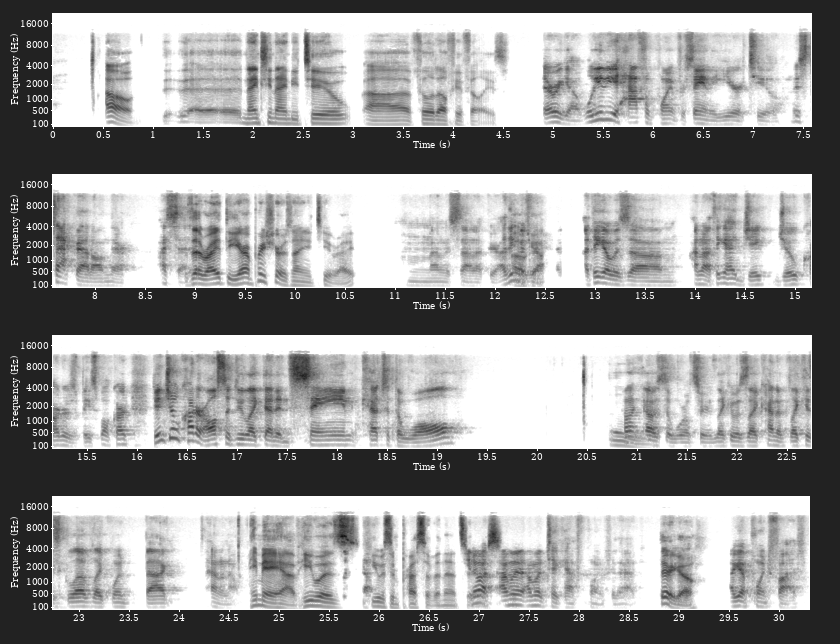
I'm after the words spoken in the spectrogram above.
Oh, uh, 1992 uh, Philadelphia Phillies. There we go. We'll give you half a point for saying the year too. Just tack that on there. I said Is that right? The year? I'm pretty sure it was 92, right? Mm, no, it's not up here. I think it was. I think I was. Um, I don't know. I think I had Jake, Joe Carter's baseball card. Didn't Joe Carter also do like that insane catch at the wall? I feel like that was the World Series. Like it was like kind of like his glove like went back. I don't know. He may have. He was he was impressive in that You know what? series. I'm gonna I'm gonna take half a point for that. There you go. I got 0.5.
